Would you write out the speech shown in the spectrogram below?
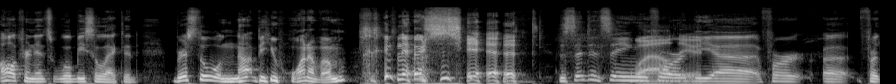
alternates will be selected. Bristol will not be one of them. No shit. The sentencing Wow, for dude. the uh, for uh, for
